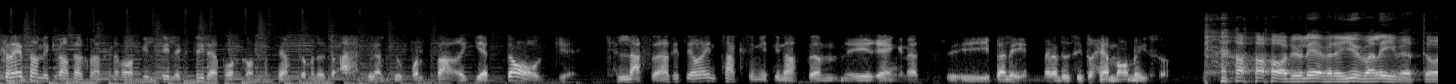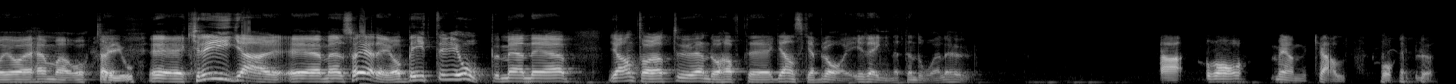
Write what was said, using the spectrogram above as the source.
Hejsan hejsan! Mycket varmt välkomna ska ni vara till tilläggstid här podcasten 15 minuter aktuell fotboll varje dag. Klasse! Här sitter jag i en taxi mitt i natten i regnet i Berlin medan du sitter hemma och myser. Ja, du lever det ljuva livet och jag är hemma och eh, krigar. Eh, men så är det, jag biter ihop. Men eh, jag antar att du ändå haft det ganska bra i regnet ändå, eller hur? Ja, bra, men kallt och blött.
